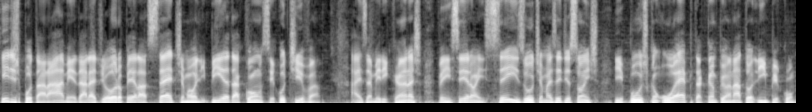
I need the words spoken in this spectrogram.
e disputará a medalha de ouro pela sétima Olimpíada consecutiva. As americanas venceram as seis últimas edições e buscam o heptacampeonato olímpico.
